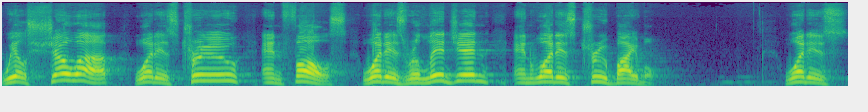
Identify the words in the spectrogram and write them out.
will show up what is true and false, what is religion and what is true Bible, what is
